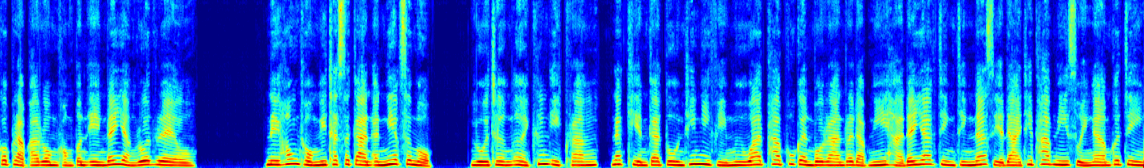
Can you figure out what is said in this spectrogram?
ก็ปรับอารมณ์ของตนเองได้อย่างรวดเร็ว ในห้องโถงนิทรรศการอันเงียบสงบหลัวเชิงเอ่ยขึ้นอีกครั้ง นักเขียนการ์ตูนที่มีฝีมือวาดภาพผู้กันโบราณระดับนี้หาได้ยากจริง ๆ น่าเสียดายที่ภาพนี้สวยงามก็จริง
